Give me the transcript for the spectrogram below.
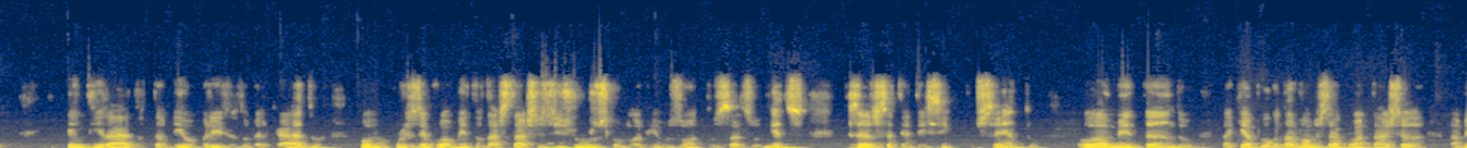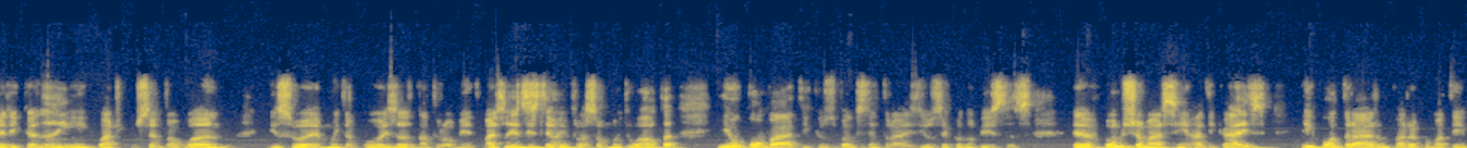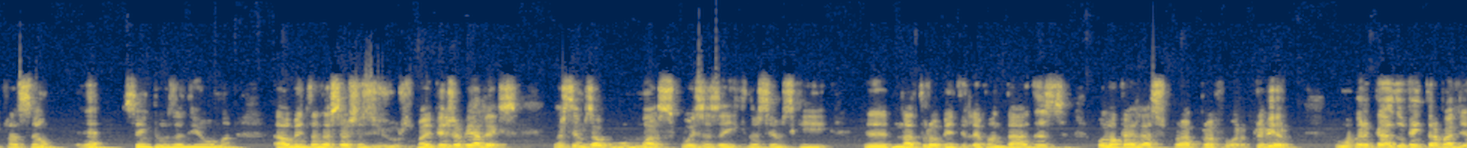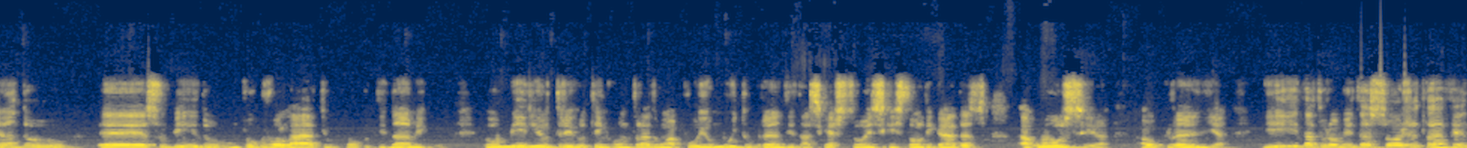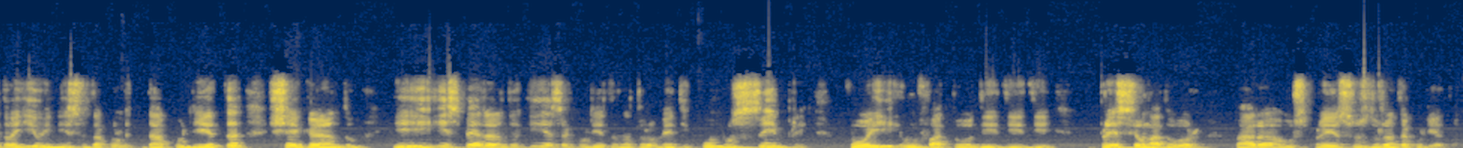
que tem tirado também o brilho do mercado, como, por exemplo, o aumento das taxas de juros, como nós vimos ontem nos Estados Unidos, de 0,75%, ou aumentando. Daqui a pouco nós vamos estar com a taxa americana em 4% ao ano, isso é muita coisa, naturalmente, mas existe uma inflação muito alta e o combate que os bancos centrais e os economistas, eh, vamos chamar assim, radicais, encontraram para combater a inflação é, sem dúvida nenhuma, aumentando as taxas de juros. Mas veja bem, Alex, nós temos algumas coisas aí que nós temos que, eh, naturalmente levantadas, colocar elas para fora. Primeiro, o mercado vem trabalhando é, subindo, um pouco volátil, um pouco dinâmico. O milho e o trigo têm encontrado um apoio muito grande nas questões que estão ligadas à Rússia, à Ucrânia. E, naturalmente, a soja está vendo aí o início da, da colheita chegando e esperando que essa colheita, naturalmente, como sempre, foi um fator de, de, de pressionador para os preços durante a colheita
